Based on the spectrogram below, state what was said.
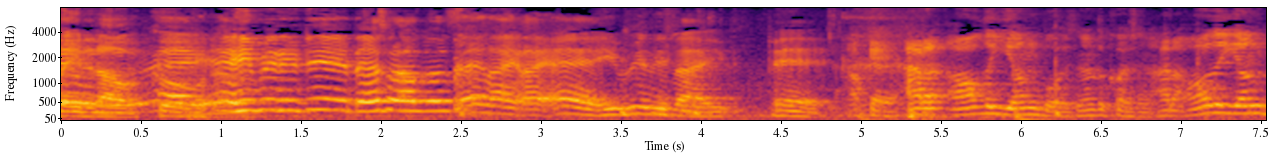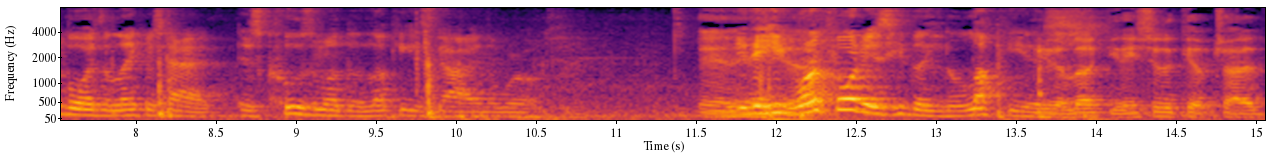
played it all cool. Hey, hey, he really did. That's what I was gonna say. Like, like, hey, he really like bad. Okay, out of all the young boys, another question. Out of all the young boys the Lakers had, is Kuzma the luckiest guy in the world? And- Either he yeah. worked for it or is he the luckiest? He's lucky. They should have kept trying to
